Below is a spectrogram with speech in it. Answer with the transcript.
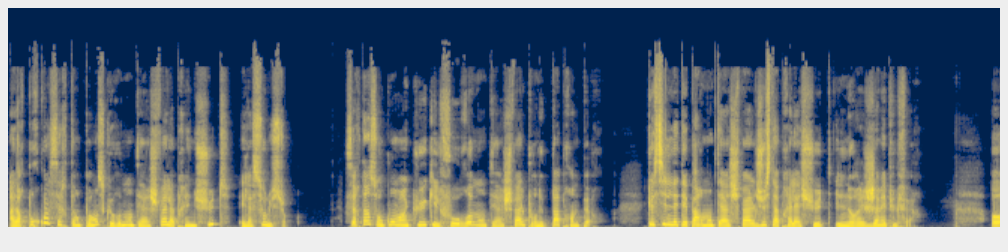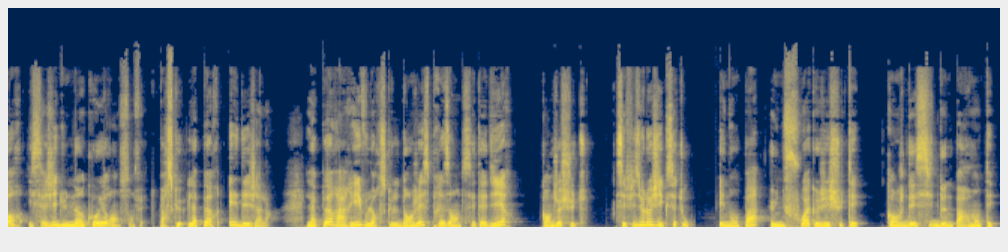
Alors pourquoi certains pensent que remonter à cheval après une chute est la solution? Certains sont convaincus qu'il faut remonter à cheval pour ne pas prendre peur. Que s'ils n'étaient pas remontés à cheval juste après la chute, ils n'auraient jamais pu le faire. Or, il s'agit d'une incohérence en fait, parce que la peur est déjà là. La peur arrive lorsque le danger se présente, c'est-à-dire quand je chute. C'est physiologique, c'est tout. Et non pas une fois que j'ai chuté, quand je décide de ne pas remonter.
